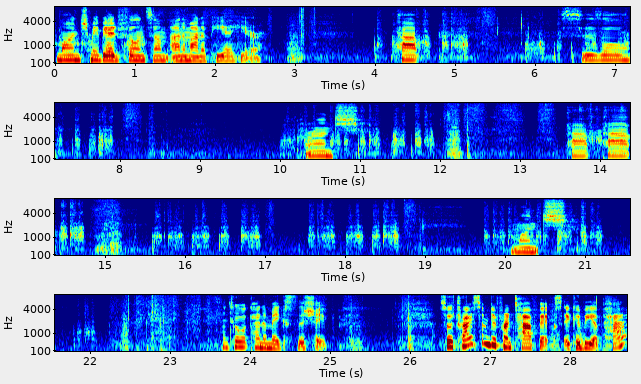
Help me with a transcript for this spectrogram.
Munch. Maybe I'd fill in some onomatopoeia here. Pop. Sizzle crunch, pop, pop. Munch until it kind of makes the shape. So try some different topics. It could be a pet,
